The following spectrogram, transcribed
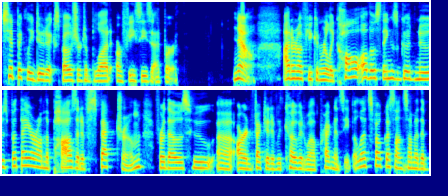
typically due to exposure to blood or feces at birth. Now, I don't know if you can really call all those things good news, but they are on the positive spectrum for those who uh, are infected with COVID while pregnancy. But let's focus on some of the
